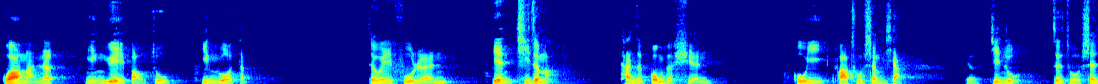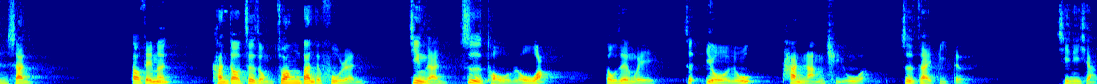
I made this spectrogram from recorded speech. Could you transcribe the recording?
挂满了明月宝珠、璎珞等。这位妇人便骑着马，弹着弓的弦，故意发出声响，就进入这座深山。盗贼们看到这种装扮的妇人，竟然自投罗网，都认为这有如探囊取物啊，志在必得。心里想：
